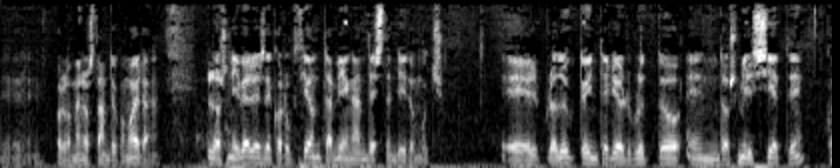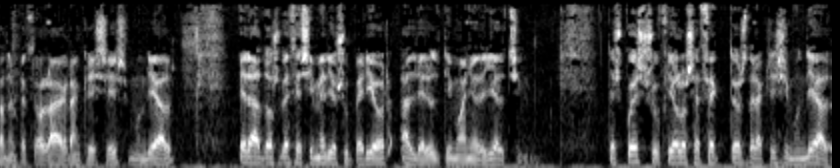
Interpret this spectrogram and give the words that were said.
eh, por lo menos tanto como era. Los niveles de corrupción también han descendido mucho. El Producto Interior Bruto en 2007, cuando empezó la gran crisis mundial, era dos veces y medio superior al del último año de Yeltsin. Después sufrió los efectos de la crisis mundial,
